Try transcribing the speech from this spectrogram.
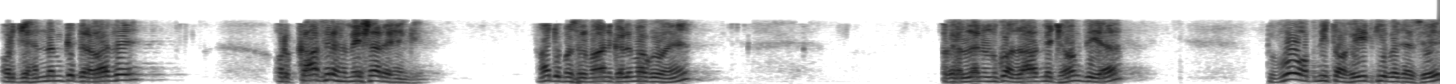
اور جہنم کے دروازے اور کافر ہمیشہ رہیں گے۔ ہاں جو مسلمان کلمہ کو ہیں، اگر اللہ نے ان کو عذاب میں جھونک دیا، تو وہ اپنی توحید کی وجہ سے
